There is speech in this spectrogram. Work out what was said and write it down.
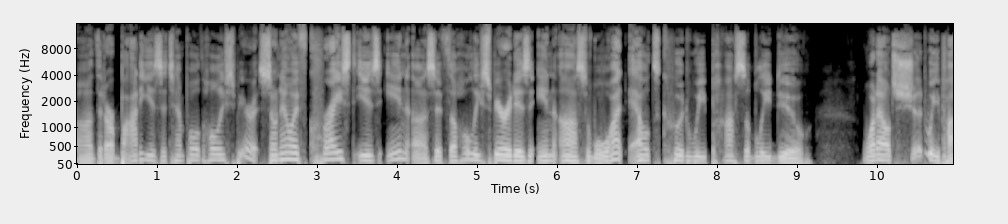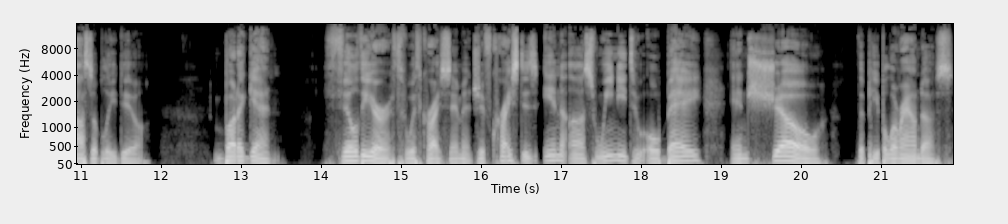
uh, that our body is a temple of the Holy Spirit. So now, if Christ is in us, if the Holy Spirit is in us, what else could we possibly do? What else should we possibly do? But again, fill the earth with Christ's image. If Christ is in us, we need to obey and show the people around us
